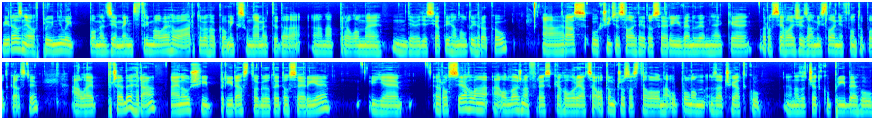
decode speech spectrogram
výrazne ovplyvnili pomedzie mainstreamového a artového komiksu, najmä teda na prelome 90. a 0. rokov. A raz určite celej tejto sérii venujem nejaké rozsiahlejšie zamyslenie v tomto podcaste. Ale Předehra, najnovší prírastok do tejto série, je rozsiahla a odvážna freska hovoriaca o tom, čo sa stalo na úplnom začiatku, na začiatku príbehu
